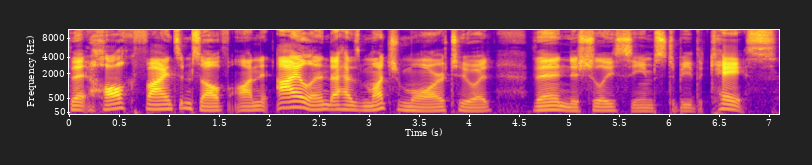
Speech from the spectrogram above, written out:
that Hulk finds himself on an island that has much more to it than initially seems to be the case,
